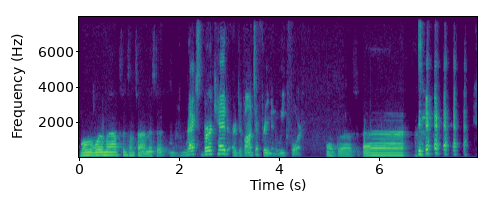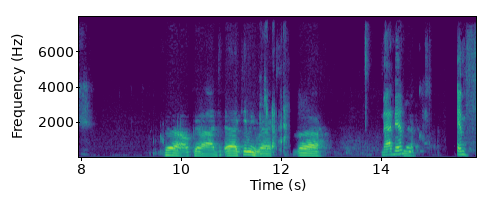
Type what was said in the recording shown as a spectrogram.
What, what are my options? I'm sorry, I missed it. Rex Burkhead or Devonta Freeman week four? Oh, gross. Uh, oh, God. Uh, give me Rex. Uh, Madman. Emph-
